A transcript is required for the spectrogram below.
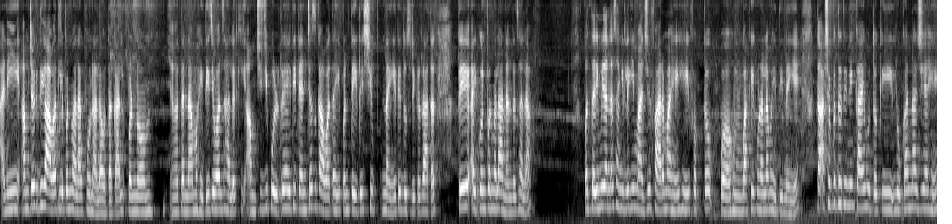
आणि आमच्या अगदी गावातले पण मला फोन आला होता काल. पण त्यांना माहिती जेव्हा झालं की आमची जी पोल्ट्री आहे ती त्यांच्याच गावात आहे पण ते इथे शिफ्ट नाही आहे ते दुसरीकडे राहतात. ते ऐकून पण मला आनंद झाला. पण तरी मी त्यांना सांगितलं की माझे फार्म आहे हे फक्त बाकी कोणाला माहिती नाही आहे तर अशा पद्धतीने काय होतं की लोकांना जे आहे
